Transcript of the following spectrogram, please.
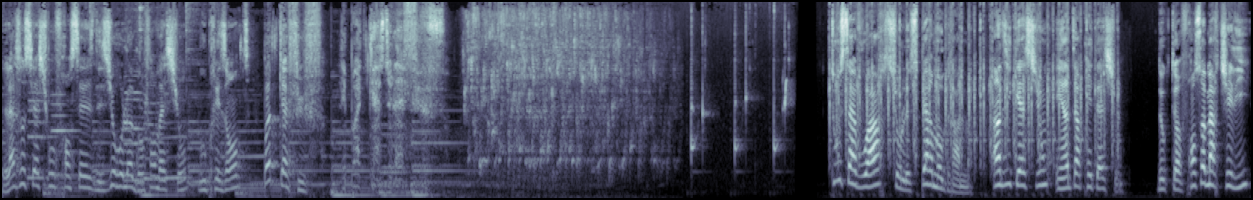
l'Association française des urologues en formation vous présente Podcafuf, les podcasts de la FUF. Tout savoir sur le spermogramme, indication et interprétation. Docteur François Marcelli,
